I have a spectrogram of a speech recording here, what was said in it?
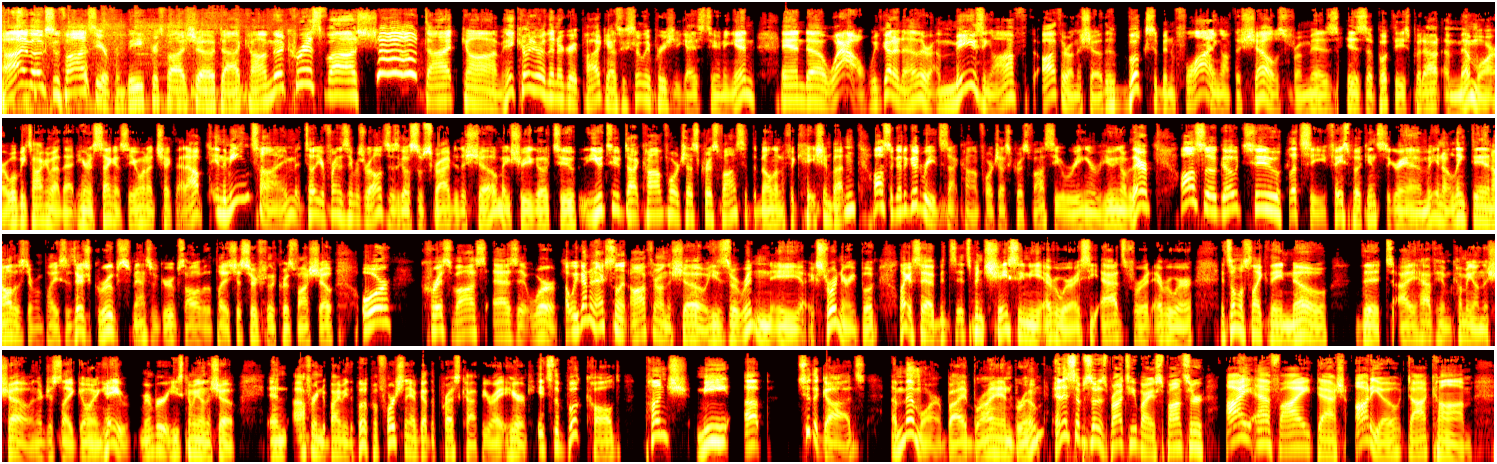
Hi, folks. It's Voss here from the ChrisVossShow.com, the ChrisVossShow.com. Hey, coming here with another great podcast. We certainly appreciate you guys tuning in. And uh, wow, we've got another amazing off, author on the show. The books have been flying off the shelves from his his uh, book that he's put out, a memoir. We'll be talking about that here in a second, so you want to check that out. In the meantime, tell your friends, and neighbors, relatives, to go subscribe to the show. Make sure you go to youtube.com forward slash Chris Voss, hit the bell notification button. Also, go to goodreads.com for just Chris Voss. See what we're reading and reviewing over there. Also go to, let's see, Facebook, Instagram, you know, LinkedIn, all those different places. There's groups, massive groups all over the place. Just search for the Chris Voss show or Chris Voss, as it were. Uh, we've got an excellent author on the show. He's uh, written a extraordinary book. Like I been, it's been chasing me everywhere. I see ads for it everywhere. It's almost like they know that I have him coming on the show and they're just like going, Hey, remember he's coming on the show and offering to buy me the book. But fortunately, I've got the press copy right here. It's the book called Punch Me Up to the Gods a memoir by Brian Broome. And this episode is brought to you by a sponsor, ifi-audio.com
